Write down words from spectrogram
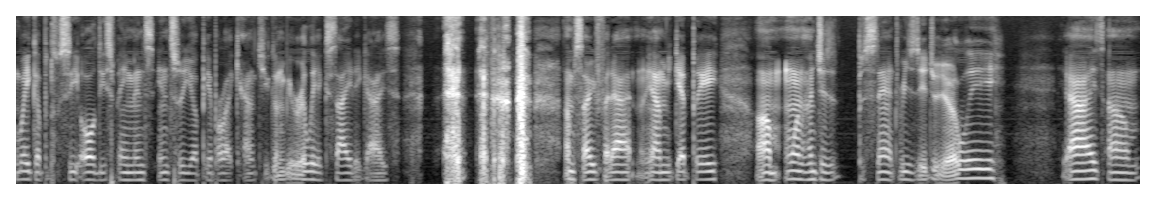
wake up to see all these payments into your PayPal account. You're gonna be really excited, guys. I'm sorry for that. Um, you get paid um 100% residually guys um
